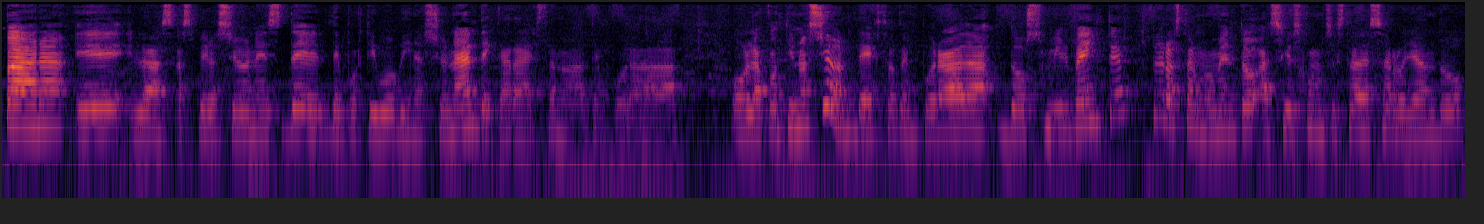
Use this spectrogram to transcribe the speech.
para eh, las aspiraciones del Deportivo Binacional de cara a esta nueva temporada o la continuación de esta temporada 2020, pero hasta el momento así es como se está desarrollando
